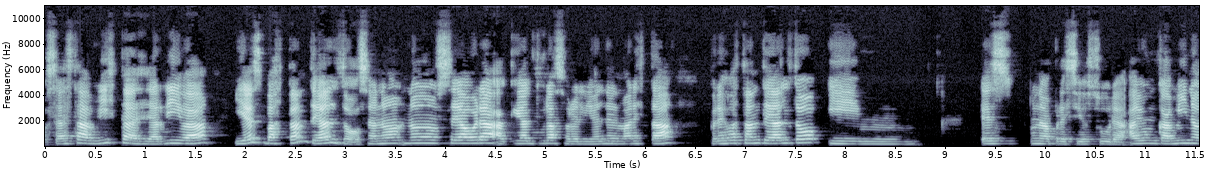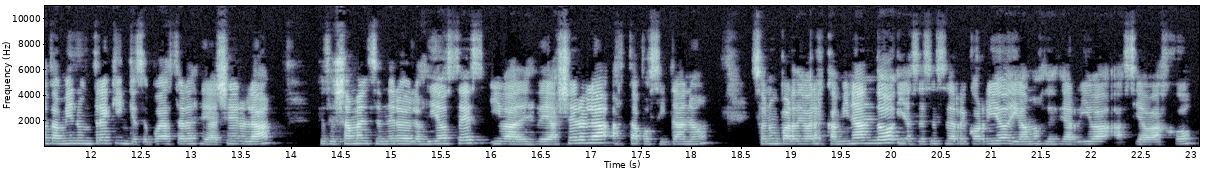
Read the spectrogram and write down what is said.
o sea, esa vista desde arriba, y es bastante alto, o sea, no, no sé ahora a qué altura sobre el nivel del mar está, pero es bastante alto y mm, es una preciosura. Hay un camino, también un trekking que se puede hacer desde Ayerola, que se llama el Sendero de los Dioses, y va desde Ayerola hasta Positano. Son un par de horas caminando y haces ese recorrido, digamos, desde arriba hacia abajo.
